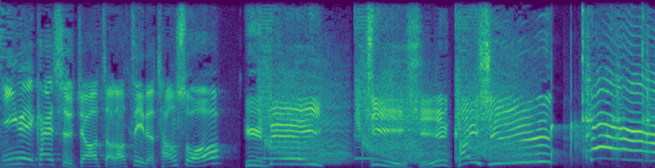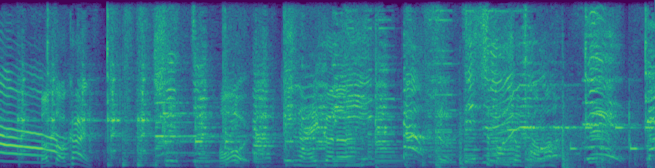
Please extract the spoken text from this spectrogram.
音乐开始就要找到自己的场所哦。预备，计时开始。Go！找找看。哦，是哪一个呢？是棒球场吗？四、三、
